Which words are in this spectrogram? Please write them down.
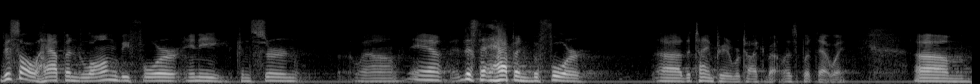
This all happened long before any concern. Well, yeah, this happened before uh, the time period we're talking about. Let's put it that way. Um,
